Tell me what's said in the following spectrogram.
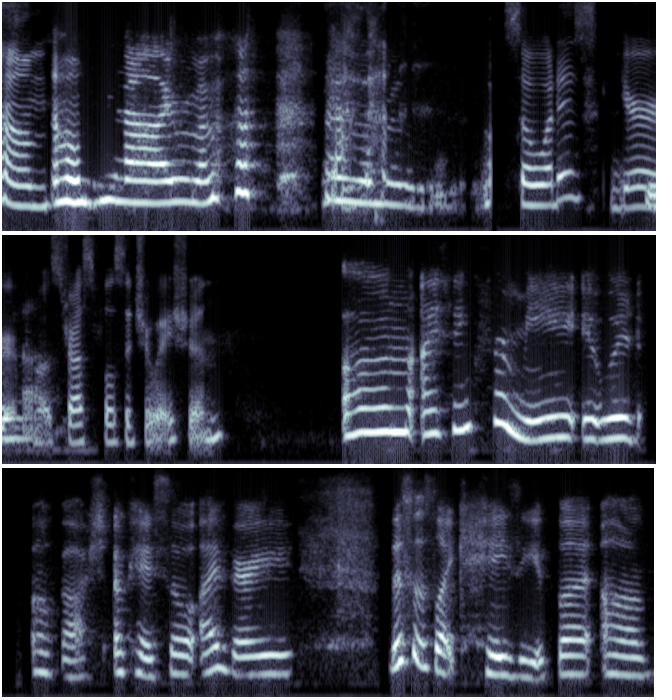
Um, oh yeah, I remember. I remember so, what is your yeah. most stressful situation? Um, I think for me, it would. Oh gosh. Okay, so I very this was like hazy, but um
